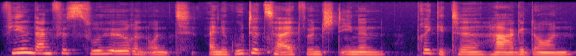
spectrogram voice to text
Vielen Dank fürs Zuhören und eine gute Zeit wünscht Ihnen Brigitte Hagedorn.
